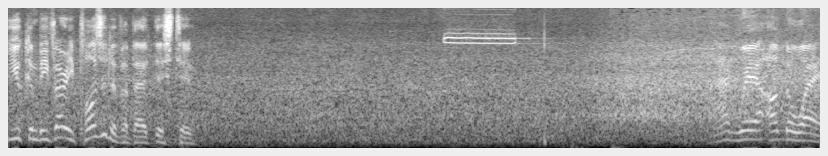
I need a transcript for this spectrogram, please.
you can be very positive about this too. And we're underway.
